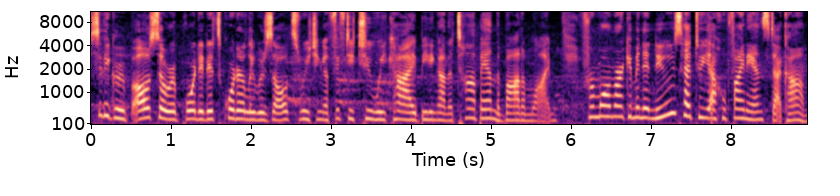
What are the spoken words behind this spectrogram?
Citigroup also reported its quarterly results, reaching a 52 week high, beating on the top and the bottom line. For more market minute news, head to yahoofinance.com.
